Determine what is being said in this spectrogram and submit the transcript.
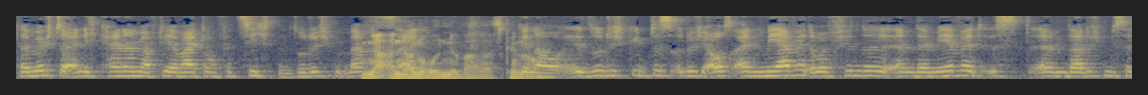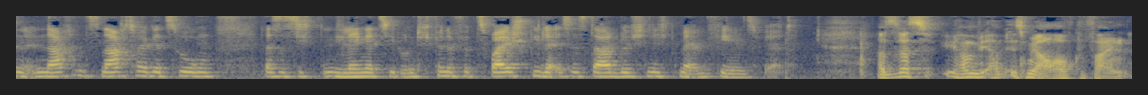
Da möchte eigentlich keiner mehr auf die Erweiterung verzichten. So durch, In einer anderen Runde war das, genau. Genau, äh, so durch gibt es durchaus einen Mehrwert, aber ich finde, ähm, der Mehrwert ist ähm, dadurch ein bisschen in nach, ins Nachteil gezogen, dass es sich in die Länge zieht. Und ich finde, für zwei Spieler ist es dadurch nicht mehr empfehlenswert. Also das haben wir, ist mir auch aufgefallen.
